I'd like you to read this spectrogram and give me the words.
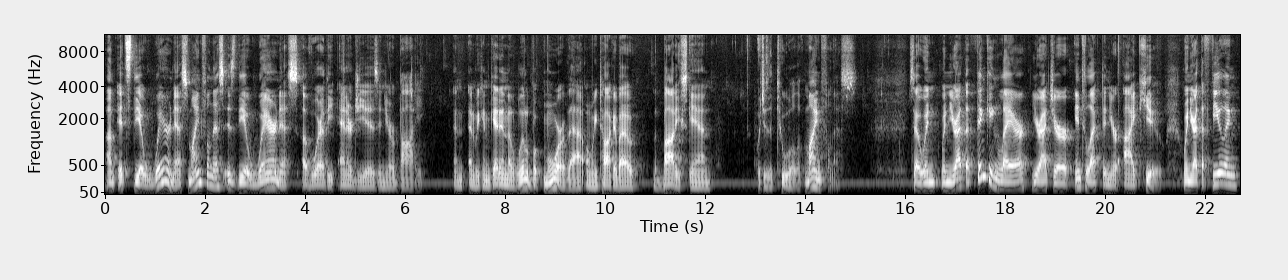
Um, it's the awareness. Mindfulness is the awareness of where the energy is in your body. And, and we can get in a little bit more of that when we talk about the body scan which is a tool of mindfulness. So when, when you're at the thinking layer, you're at your intellect and your IQ. When you're at the feeling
